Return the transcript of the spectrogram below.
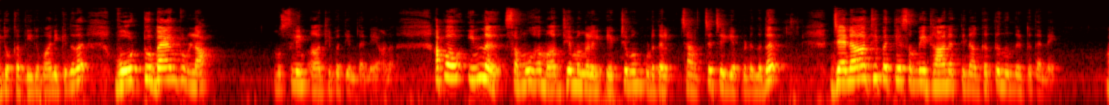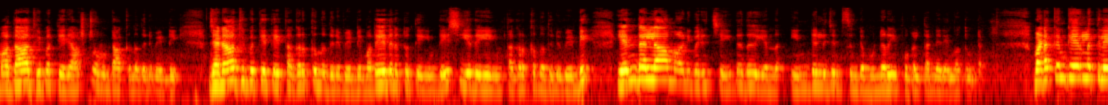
ഇതൊക്കെ തീരുമാനിക്കുന്നത് വോട്ട് ബാങ്ക് ഉള്ള മുസ്ലിം ആധിപത്യം തന്നെയാണ്. അപ്പോൾ ഇന്ന് സമൂഹ മാധ്യമങ്ങളിൽ ഏറ്റവും കൂടുതൽ ചർച്ച ചെയ്യപ്പെടുന്നത് ജനാധിപത്യ സംവിധാനത്തിനകത്ത് നിന്നിട്ട് തന്നെ. മതാധിപത്യ രാഷ്ട്രം ഉണ്ടാക്കുന്നതിന് വേണ്ടി ജനാധിപത്യത്തെ തകർക്കുന്നതിനു വേണ്ടി മതേതരത്വത്തെയും ദേശീയതയെയും തകർക്കുന്നതിനു വേണ്ടി എന്തെല്ലാമാണ് ഇവർ ചെയ്തത് എന്ന് ഇന്റലിജൻസിന്റെ മുന്നറിയിപ്പുകൾ തന്നെ രംഗത്തുണ്ട്. വടക്കൻ കേരളത്തിലെ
